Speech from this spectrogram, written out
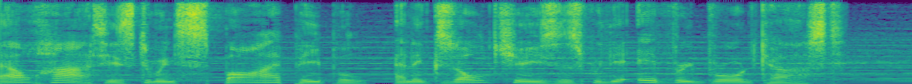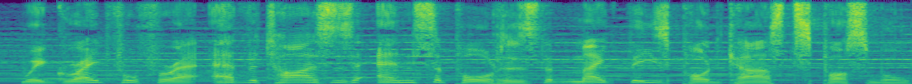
Our heart is to inspire people and exalt Jesus with every broadcast. We're grateful for our advertisers and supporters that make these podcasts possible.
